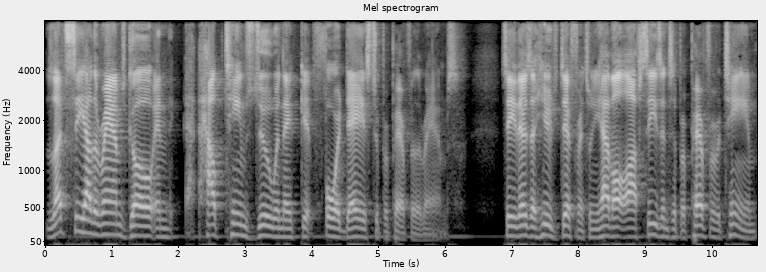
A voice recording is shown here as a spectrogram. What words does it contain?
Let's see how the Rams go and how teams do when they get four days to prepare for the Rams. See, there's a huge difference. When you have all off season to prepare for a team,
